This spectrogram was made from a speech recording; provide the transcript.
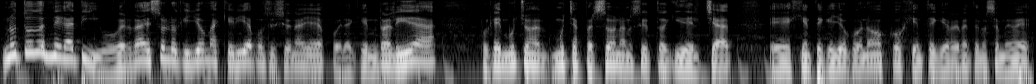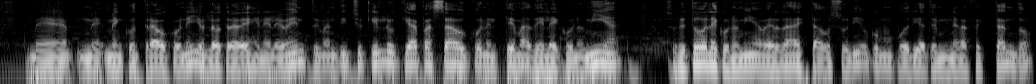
no todo es negativo, ¿verdad? Eso es lo que yo más quería posicionar allá afuera, que en realidad porque hay muchos, muchas personas, ¿no es cierto?, aquí del chat, eh, gente que yo conozco, gente que de repente, no sé, me, me, me, me, he encontrado con ellos la otra vez en el evento y me han dicho qué es lo que ha pasado con el tema de la economía, sobre todo la economía, ¿verdad?, de Estados Unidos, cómo podría terminar afectando.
